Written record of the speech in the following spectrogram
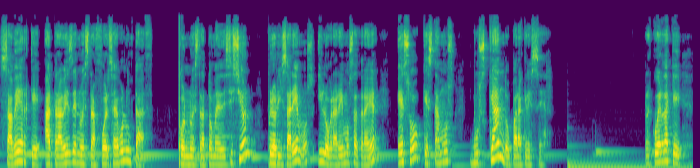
saber que a través de nuestra fuerza de voluntad, con nuestra toma de decisión, priorizaremos y lograremos atraer eso que estamos buscando para crecer. Recuerda que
